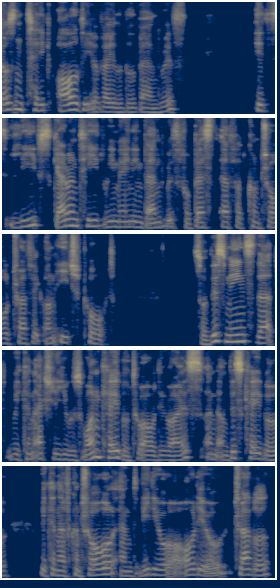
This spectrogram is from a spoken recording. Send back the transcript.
doesn't take all the available bandwidth. It leaves guaranteed remaining bandwidth for best effort control traffic on each port. So this means that we can actually use one cable to our device, and on this cable, we can have control and video or audio travel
